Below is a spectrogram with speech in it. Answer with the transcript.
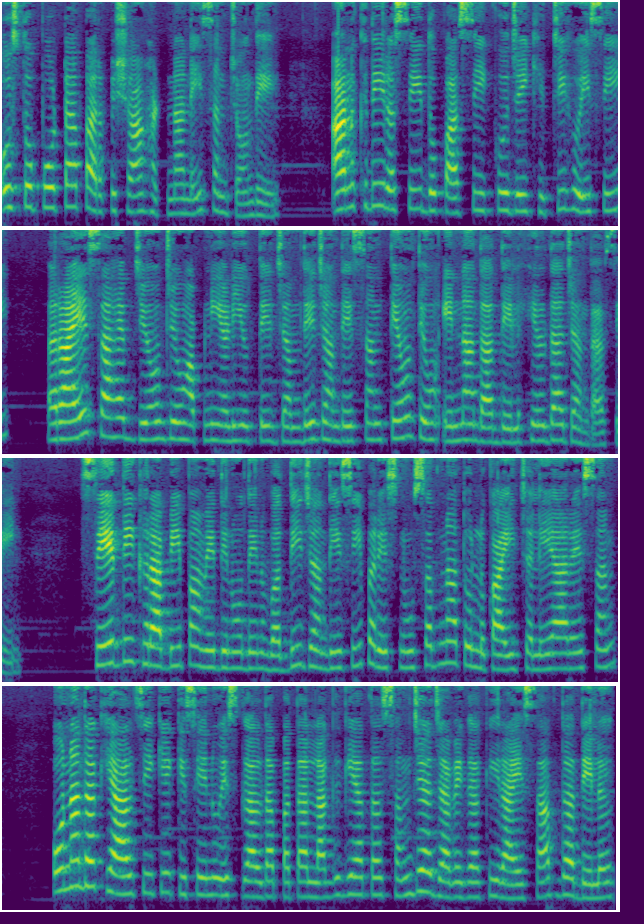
ਉਸ ਤੋਂ ਪੋਟਾ ਭਰ ਪਿਛਾਂ ਹਟਣਾ ਨਹੀਂ ਸਨ ਚਾਹੁੰਦੇ। ਅਣਖ ਦੀ ਰੱਸੀ ਦੋ ਪਾਸੇ ਇੱਕੋ ਜਿਹੀ ਖਿੱਚੀ ਹੋਈ ਸੀ। ਰਾਏ ਸਾਹਿਬ ਜਿਉਂ-ਜਿਉਂ ਆਪਣੀ ਅੜੀ ਉੱਤੇ ਜੰਮਦੇ ਜਾਂਦੇ ਸਨ ਤਿਉਂ-ਤਿਉਂ ਇਹਨਾਂ ਦਾ ਦਿਲ ਹਿਲਦਾ ਜਾਂਦਾ ਸੀ। ਸਿਹਤ ਦੀ ਖਰਾਬੀ ਭਾਵੇਂ ਦਿਨੋ-ਦਿਨ ਵੱਧਦੀ ਜਾਂਦੀ ਸੀ, ਪਰ ਇਸ ਨੂੰ ਸਭਨਾ ਤੋਂ ਲੁਕਾਈ ਚਲੇ ਆ ਰਹੇ ਸਨ। ਉਹਨਾਂ ਦਾ ਖਿਆਲ ਸੀ ਕਿ ਕਿਸੇ ਨੂੰ ਇਸ ਗੱਲ ਦਾ ਪਤਾ ਲੱਗ ਗਿਆ ਤਾਂ ਸਮਝਿਆ ਜਾਵੇਗਾ ਕਿ ਰਾਏ ਸਾਹਿਬ ਦਾ ਦਿਲ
